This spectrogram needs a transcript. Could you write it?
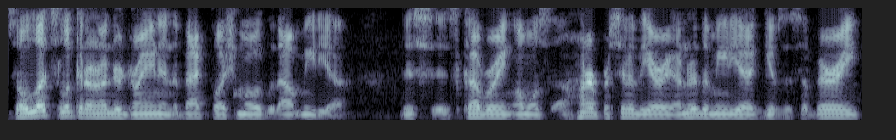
So let's look at our under drain in the back flush mode without media. This is covering almost 100% of the area under the media. It gives us a very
